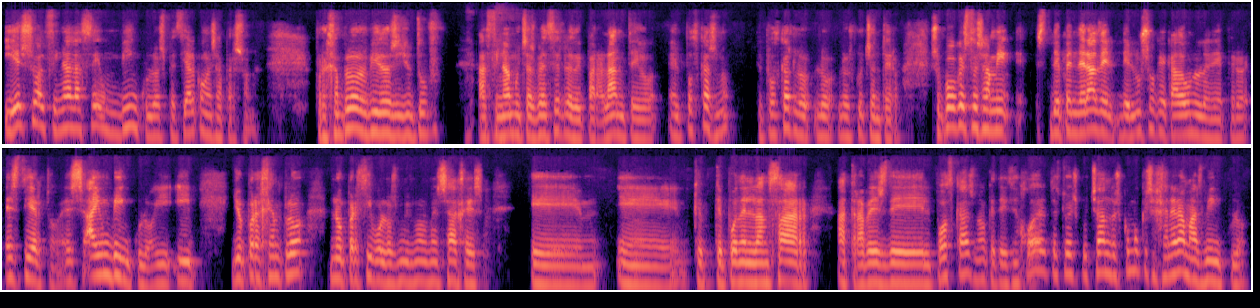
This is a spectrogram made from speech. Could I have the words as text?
Y eso al final hace un vínculo especial con esa persona. Por ejemplo, los vídeos de YouTube, al final muchas veces le doy para adelante, o el podcast no, el podcast lo, escucho entero. Supongo que esto es a mí, dependerá del uso que cada uno le dé, pero es cierto, es, hay un vínculo. Y, yo, por ejemplo, no percibo los mismos mensajes eh, eh, que te pueden lanzar a través del podcast, ¿no? que te dicen, joder, te estoy escuchando, es como que se genera más vínculo.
